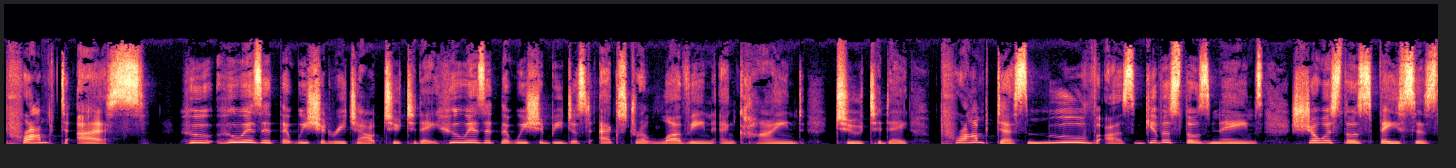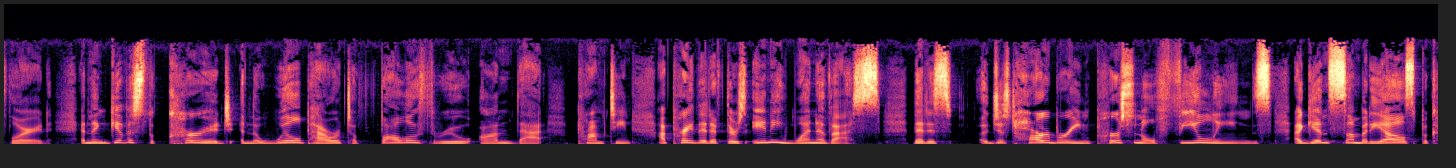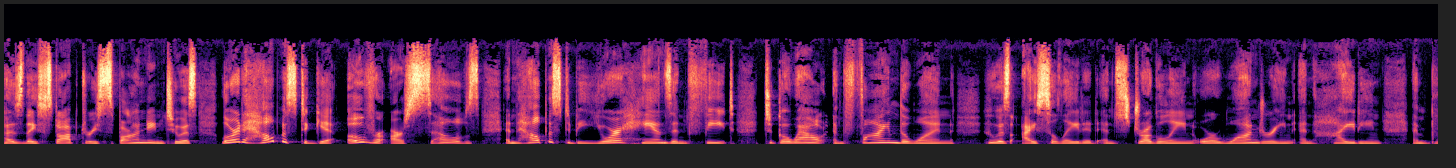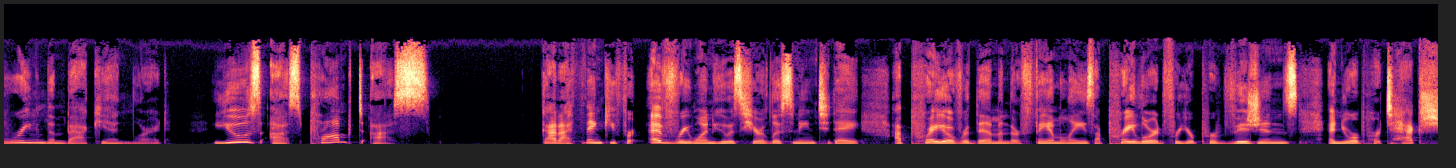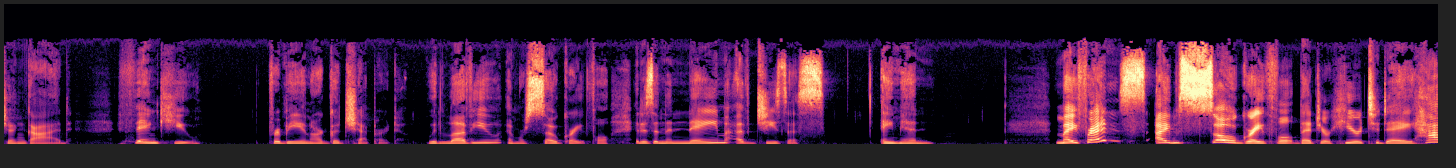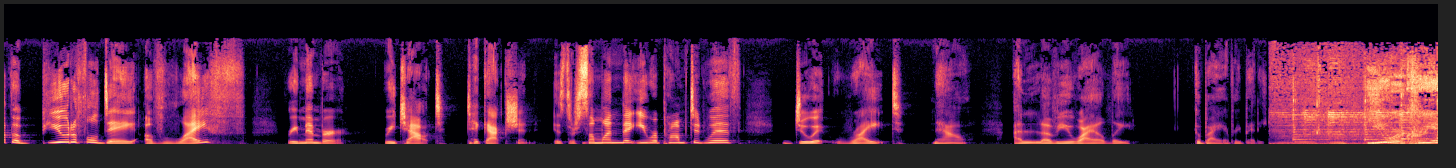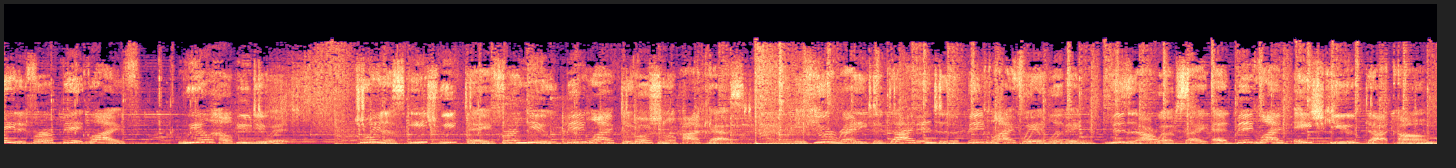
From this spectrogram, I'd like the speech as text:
prompt us who, who is it that we should reach out to today? Who is it that we should be just extra loving and kind to today? Prompt us, move us, give us those names, show us those faces, Lord, and then give us the courage and the willpower to follow through on that prompting. I pray that if there's any one of us that is Uh, just harboring personal feelings against somebody else because they stopped responding to us. Lord, help us to get over ourselves and help us to be your hands and feet to go out and find the one who is isolated and struggling or wandering and hiding and bring them back in, Lord. Use us, prompt us. God, I thank you for everyone who is here listening today. I pray over them and their families. I pray, Lord, for your provisions and your protection, God. Thank you for being our good shepherd. We love you and we're so grateful. It is in the name of Jesus. Amen. My friends, I'm so grateful that you're here today. Have a beautiful day of life. Remember, reach out, take action. Is there someone that you were prompted with? Do it right now. I love you wildly. Goodbye, everybody. You were created for a big life. We'll help you do it. Join us each weekday for a new Big Life devotional podcast. If you're ready to dive into the big life way of living, visit our website at biglifehq.com.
